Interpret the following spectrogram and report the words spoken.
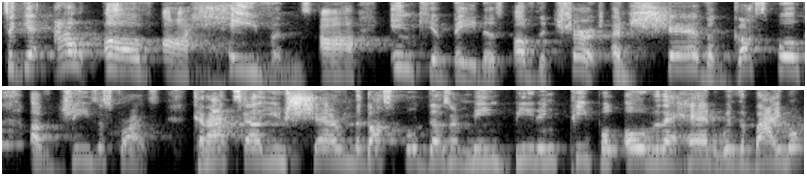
to get out of our havens, our incubators of the church, and share the gospel of Jesus Christ. Can I tell you, sharing the gospel doesn't mean beating people over the head with the Bible?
